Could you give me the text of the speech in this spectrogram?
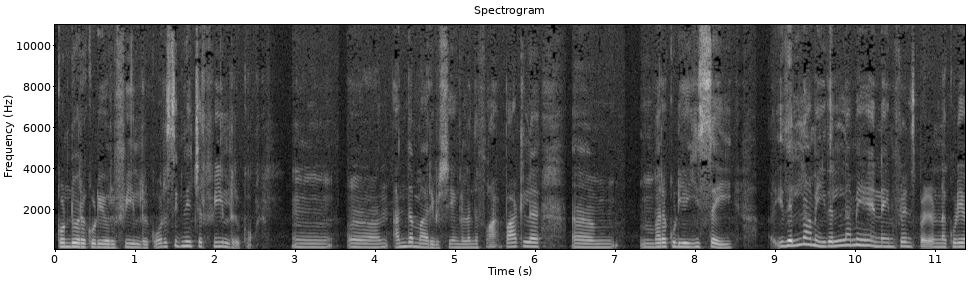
கொண்டு வரக்கூடிய ஒரு ஃபீல் இருக்கும். ஒரு சிக்னேச்சர் ஃபீல் இருக்கும். அந்த மாதிரி விஷயங்கள். அந்த ஃபா பாட்டில் வரக்கூடிய இசை இதெல்லாமே இதெல்லாமே என்னை இன்ஃப்ளூயன்ஸ் பண்ணக்கூடிய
